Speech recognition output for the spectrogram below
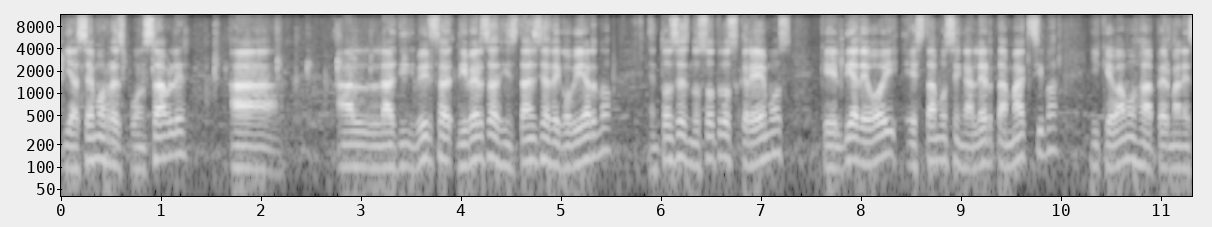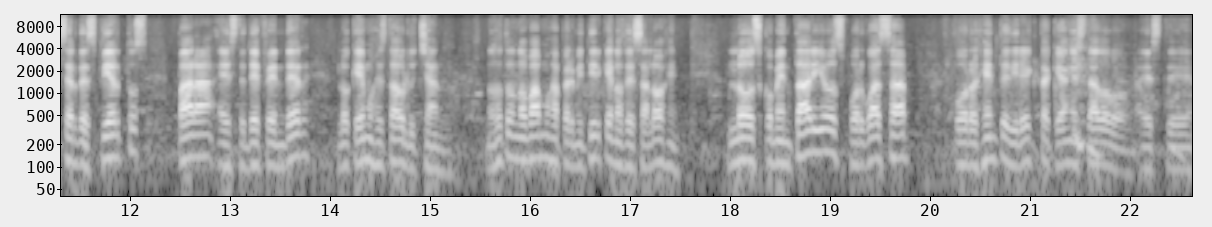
y hacemos responsables a, las diversas, diversas instancias de gobierno. Entonces nosotros creemos que el día de hoy estamos en alerta máxima y que vamos a permanecer despiertos para este, defender lo que hemos estado luchando. Nosotros no vamos a permitir que nos desalojen. Los comentarios por WhatsApp, por gente directa que han estado este,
